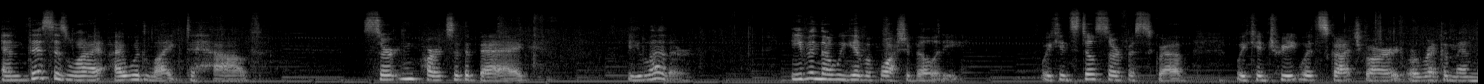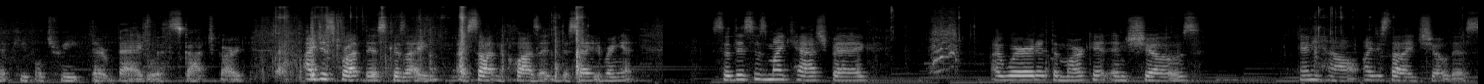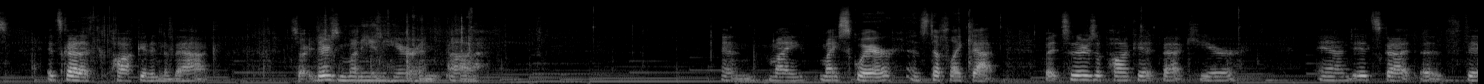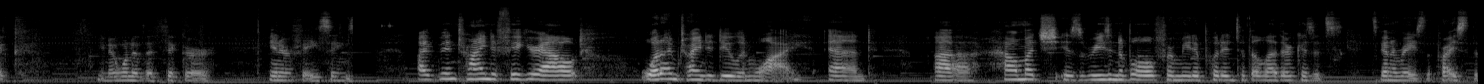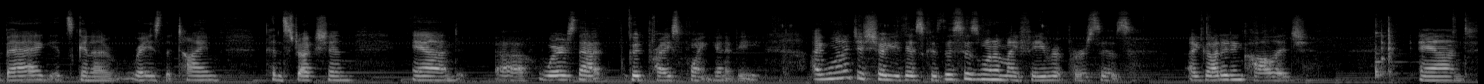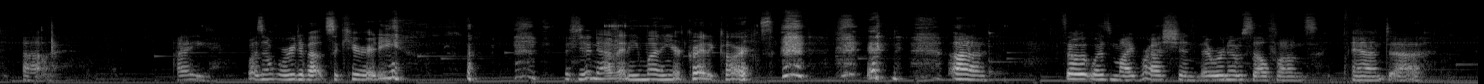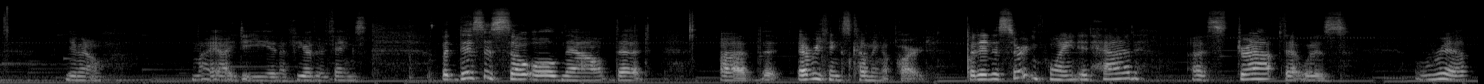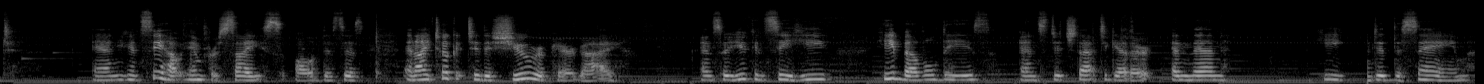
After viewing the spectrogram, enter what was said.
And this is why I would like to have certain parts of the bag be leather. Even though we give up washability, we can still surface scrub we can treat with Scotchgard or recommend that people treat their bag with Scotchgard. I just brought this because I, I saw it in the closet and decided to bring it. So this is my cash bag. I wear it at the market and shows. Anyhow, I just thought I'd show this. It's got a pocket in the back. Sorry, there's money in here and uh, and my my square and stuff like that. But so there's a pocket back here and it's got a thick, you know, one of the thicker interfacings. I've been trying to figure out what I'm trying to do and why, and uh, how much is reasonable for me to put into the leather because it's it's going to raise the price of the bag, it's going to raise the time construction, and uh, where's that good price point going to be? I wanted to show you this because this is one of my favorite purses. I got it in college and uh, I wasn't worried about security. I didn't have any money or credit cards. and, uh, so it was my brush, and there were no cell phones, and uh, you know, my ID and a few other things. But this is so old now that uh, that everything's coming apart. But at a certain point, it had a strap that was ripped and you can see how imprecise all of this is And I took it to the shoe repair guy. And so you can see he he beveled these and stitched that together and then he did the same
